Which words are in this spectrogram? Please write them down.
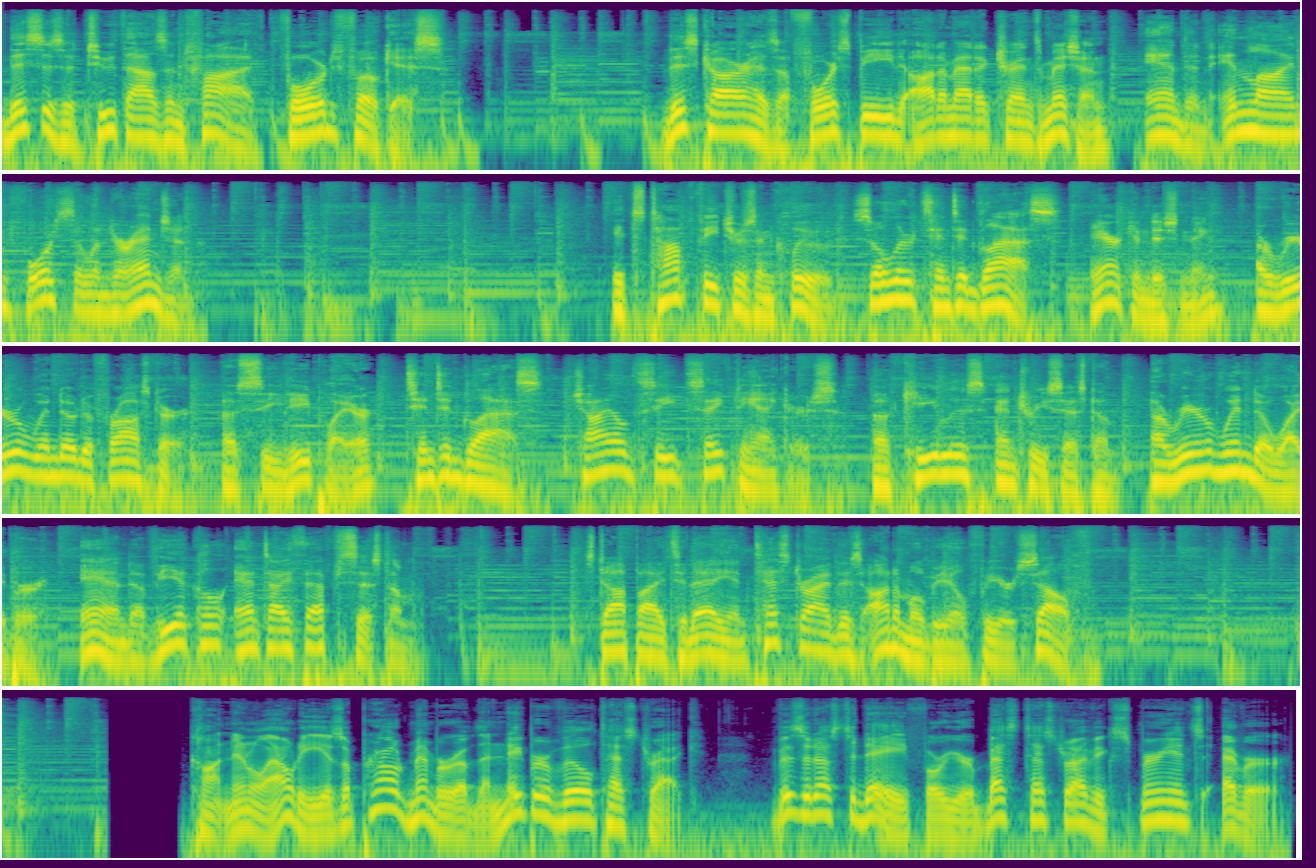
This is a 2005 Ford Focus. This car has a four-speed automatic transmission and an inline four-cylinder engine. Its top features include solar tinted glass, air conditioning, a rear window defroster, a CD player, tinted glass, child seat safety anchors, a keyless entry system, a rear window wiper, and a vehicle anti-theft system. Stop by today and test drive this automobile for yourself. Continental Audi is a proud member of the Naperville Test Track. Visit us today for your best test drive experience ever.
